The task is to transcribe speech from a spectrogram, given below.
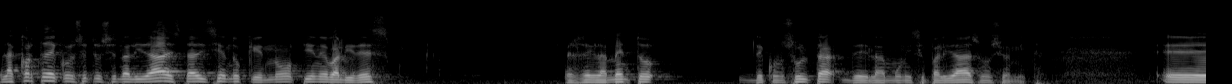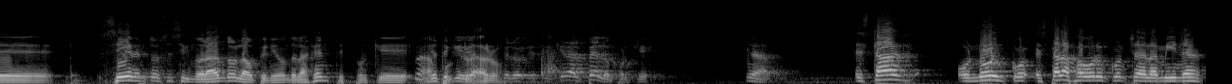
La Corte de Constitucionalidad está diciendo que no tiene validez el reglamento de consulta de la Municipalidad de Asunción Mita. Eh, siguen entonces ignorando la opinión de la gente, porque Ah, fíjate pues que- claro. pero es que queda al pelo, porque mira, estar o no en estar a favor o en contra de la mina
